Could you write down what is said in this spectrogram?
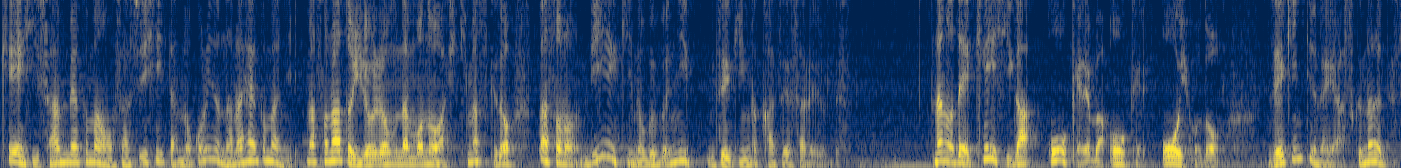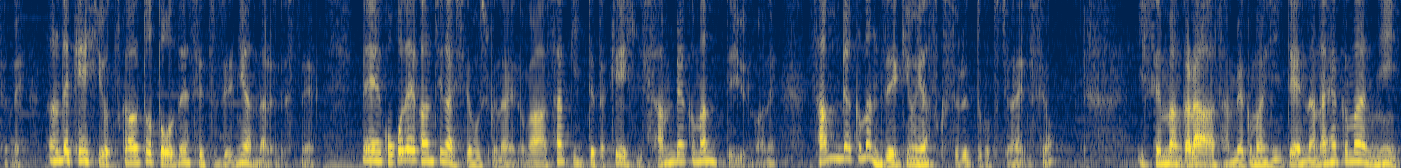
経費300万を差し引いた残りの700万に、まあ、その後いろいろなものは引きますけど、まあ、その利益の部分に税金が課税されるんですなので経費が多ければ多け多いほど税金っていうのは安くなるんですよね。なので経費を使うと当然節税にはなるんですね。で、ここで勘違いしてほしくないのが、さっき言ってた経費300万っていうのはね、300万税金を安くするってことじゃないですよ。1000万から300万引いて700万に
